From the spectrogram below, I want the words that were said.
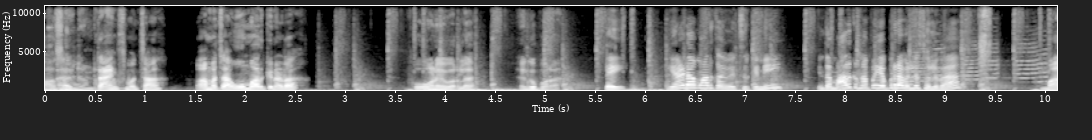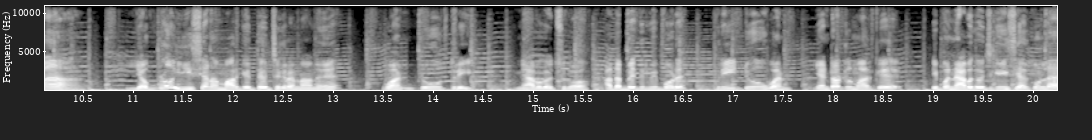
pass ஆகிட்டான்டா தேங்க்ஸ் மச்சான். ஆ மச்சான் உன் மார்க் என்னடா? ஃபோனே வரல. எங்கே போற? டேய் ஏன்டா மார்க் வாங்கி வச்சிருக்க நீ? இந்த மார்க் நான் போய் எப்படா வெளில சொல்லுவேன்? மா எவ்வளோ ஈஸியான மார்க் எடுத்து வச்சுக்கிறேன் நான்? ஒன் டூ த்ரீ ஞாபகம் வச்சுக்கோ. அதை அப்படியே திருப்பி போடு. த்ரீ டூ ஒன் என் டோட்டல் மார்க்கு இப்போ ஞாபகம் வச்சுக்க ஈஸியாக இருக்கும்ல?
